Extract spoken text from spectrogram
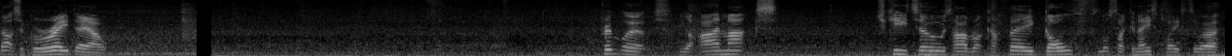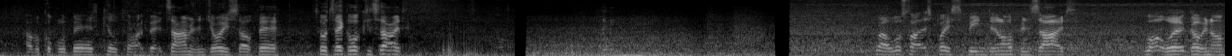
That's a great day out. Printworks, you got IMAX, Chiquitos, Hard Rock Cafe, golf. Looks like a nice place to uh, have a couple of beers, kill quite a bit of time and enjoy yourself here. Go take a look inside. Well, looks like this place has been done up inside. A lot of work going on.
